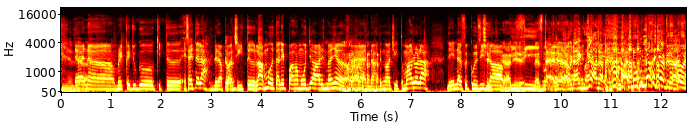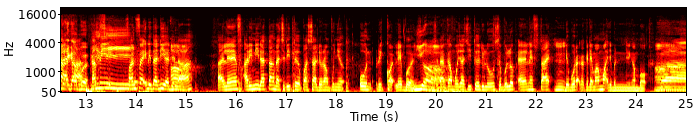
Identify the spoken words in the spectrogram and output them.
Yes, Dan uh, mereka juga kita excited lah bila dapat Betul. cerita lama tak lepak dengan Moja ni sebenarnya kan. Nak dengar cerita. Maklum lah Late Night Frequency dah busy. Dah start dah. Aku dah agak dah. Maklumlah je aku dah tahu Tak, dia tak, kat apa. tak. Tapi fun fact dia tadi adalah Ah. LNF hari ni datang dah cerita pasal dia orang punya own record label. Ya. Sedangkan Moja cerita dulu sebelum LNF start Hmm. dia borak kat kedai mamak je benda ni dengan Bob. Ah,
